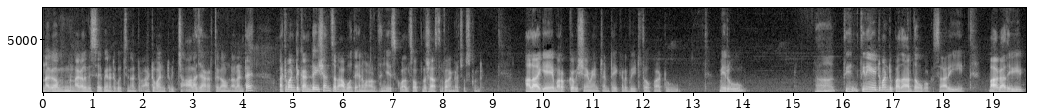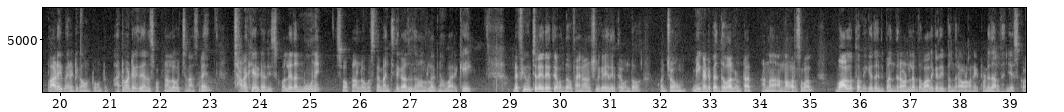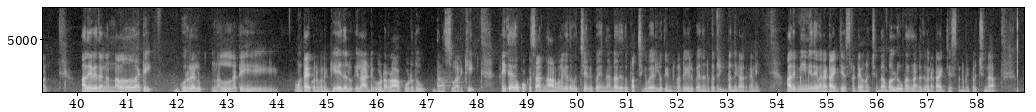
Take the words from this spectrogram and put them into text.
నగ నగలు మిస్ అయిపోయినట్టుగా వచ్చింది అంటారు అటువంటివి చాలా జాగ్రత్తగా ఉండాలంటే అటువంటి కండిషన్స్ రాబోతాయని మనం అర్థం చేసుకోవాలి స్వప్న శాస్త్రపరంగా చూసుకుంటే. అలాగే మరొక విషయం ఏంటంటే ఇక్కడ వీటితో పాటు మీరు తి- తినేటువంటి పదార్థం ఒక్కొక్కసారి బాగా అది పాడైపోయినట్టుగా ఉంటూ ఉంటుంది. అటువంటివి ఏదైనా స్వప్నాల్లో వచ్చినా సరే చాలా కేర్గా తీసుకోవాలి. లేదా నూనె స్వప్నంలోకి వస్తే మంచిది కాదు ధనుర్ లగ్నం వారికి. అంటే ఫ్యూచర్ ఏదైతే ఉందో ఫైనాన్షియల్గా ఏదైతే ఉందో కొంచెం మీకంటే పెద్దవాళ్ళు ఉంటారు అన్న అన్న వరుస వాళ్ళు. వాళ్ళతో మీకు ఏదో ఇబ్బంది రావడం లేకపోతే వాళ్ళకి ఏదో ఇబ్బంది రావడం అనేటువంటిది అర్థం చేసుకోవాలి. అదేవిధంగా నల్లటి గొర్రెలు నల్లటి ఉంటాయి కొన్ని కొన్ని గేదెలు ఇలాంటివి కూడా రాకూడదు ధనస్సు వారికి. అయితే అది ఒక్కొక్కసారి నార్మల్గా ఏదో వచ్చి వెళ్ళిపోయిందండి అదేదో పచ్చికి బయర్లు తింటున్నట్టు వెళ్ళిపోయిందంటే పెద్ద ఇబ్బంది కాదు కానీ అది మీ మీద ఏమైనా అటాక్ చేసినట్టు ఏమైనా వచ్చిందా? బల్లూకల్ లాంటిది ఏమైనా అటాక్ చేసినట్టు మీకు వచ్చిందా?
